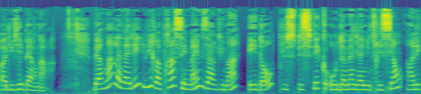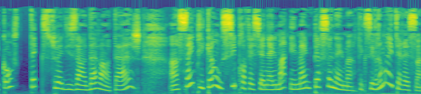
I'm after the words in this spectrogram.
Olivier Bernard. Bernard Lavallée, lui, reprend ces mêmes arguments et d'autres plus spécifiques au domaine de la nutrition en les contextualisant davantage, en s'impliquant aussi professionnellement et même personnellement. Fait que c'est vraiment intéressant.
